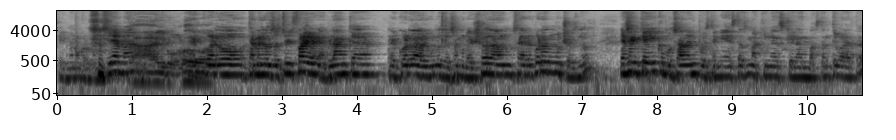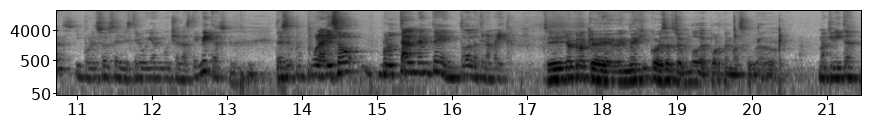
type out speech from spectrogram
que no me acuerdo cómo se llama. Ah, el gordo. Recuerdo también los de Street Fighter, la Blanca. Recuerdo algunos de Samurai Showdown. O sea, recuerdo muchos, ¿no? SNK, como saben, pues tenía estas máquinas que eran bastante baratas y por eso se distribuían mucho en las tienditas. Entonces se popularizó brutalmente en toda Latinoamérica. Sí, yo creo que en México es el segundo deporte más jugado. Maquinita.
